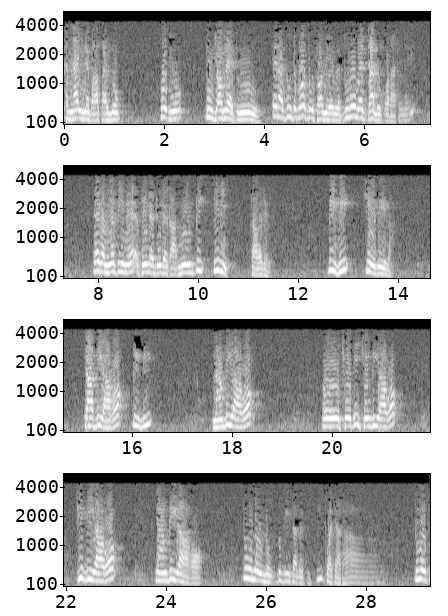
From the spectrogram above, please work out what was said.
ခမည်းအိမ်နဲ့ဘာဆိုင်လို့ ဟုတ်ပြီသူ့ကြောင့်နဲ့သူအဲ့ဒါသူ့သဘောသူဆောင်နေပဲသူတို့ပဲဓာတ်လို့ခေါ်တာတယ်လေအဲ့တော့မျက်စိနဲ့အသိနဲ့တွေ့တဲ့အခါမြင်ပြီးပြီးပြီဒါပဲတယ်ပြီးပြီးရှင်းသေးလားကြားပြီးတာကောပြီးပြီးနာပြီးတာကောဟိုချိုပြီးချင်းပြီးတာကောဖြစ်ပြီးတာကောကြံပြီးတာကောသူ့လို့လို့သူကိစ္စနဲ့သူပြီးသွားကြတာသူတို့စ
